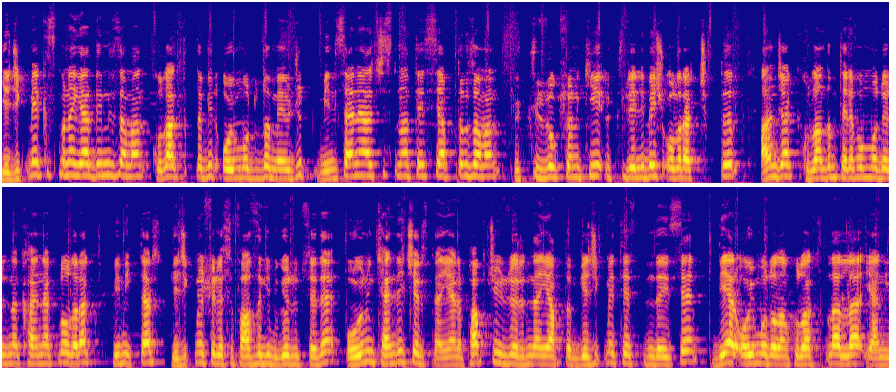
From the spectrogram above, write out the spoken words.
Gecikme kısmına geldiğimiz zaman kulaklıkta bir oyun modu da mevcut. Milisaniye açısından test yaptığım zaman 392'ye 355 olarak çıktı. Ancak kullandığım telefon modelinden kaynaklı olarak bir miktar gecikme süresi fazla gibi gözükse de oyunun kendi içerisinden yani PUBG üzerinden yaptığım gecikme testinde ise diğer oyun modu olan kulaklıklarla yani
